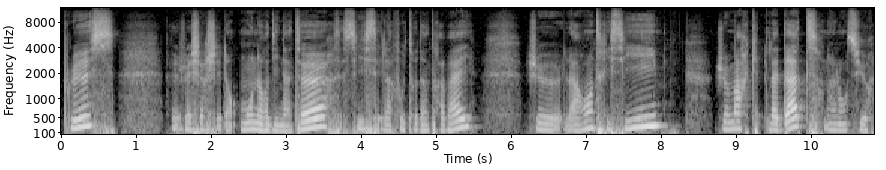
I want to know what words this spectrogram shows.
plus, je vais chercher dans mon ordinateur, si c'est la photo d'un travail, je la rentre ici, je marque la date en allant sur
